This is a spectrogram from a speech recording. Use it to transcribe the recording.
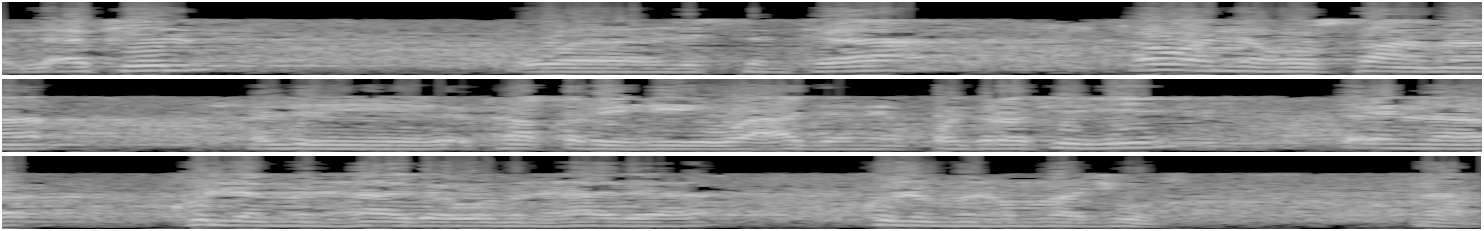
الأكل والاستمتاع أو أنه صام لفقره وعدم قدرته فإن كل من هذا ومن هذا كل منهم ماجور. نعم.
